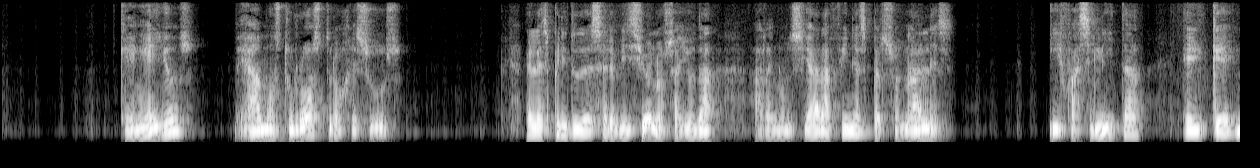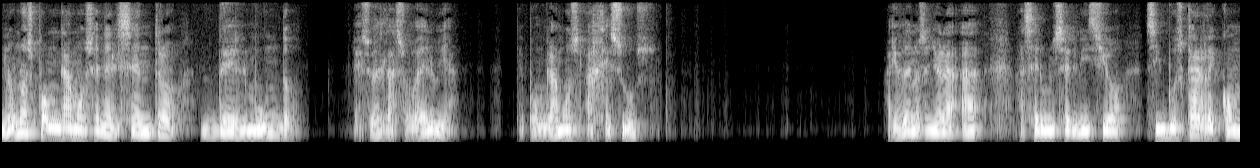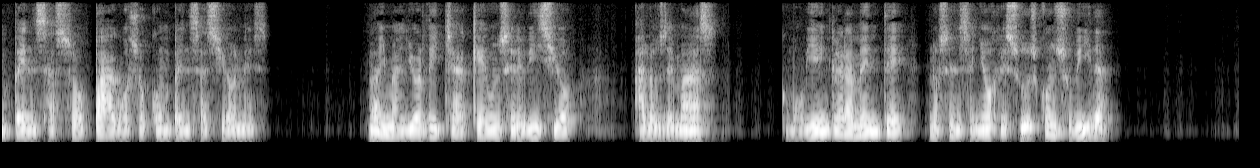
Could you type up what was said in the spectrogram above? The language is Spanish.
que en ellos veamos tu rostro, Jesús, el espíritu de servicio nos ayuda a renunciar a fines personales y facilita el que no nos pongamos en el centro del mundo. Eso es la soberbia, que pongamos a Jesús. Ayúdanos, Señora, a hacer un servicio sin buscar recompensas o pagos o compensaciones. No hay mayor dicha que un servicio a los demás, como bien claramente nos enseñó Jesús con su vida.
